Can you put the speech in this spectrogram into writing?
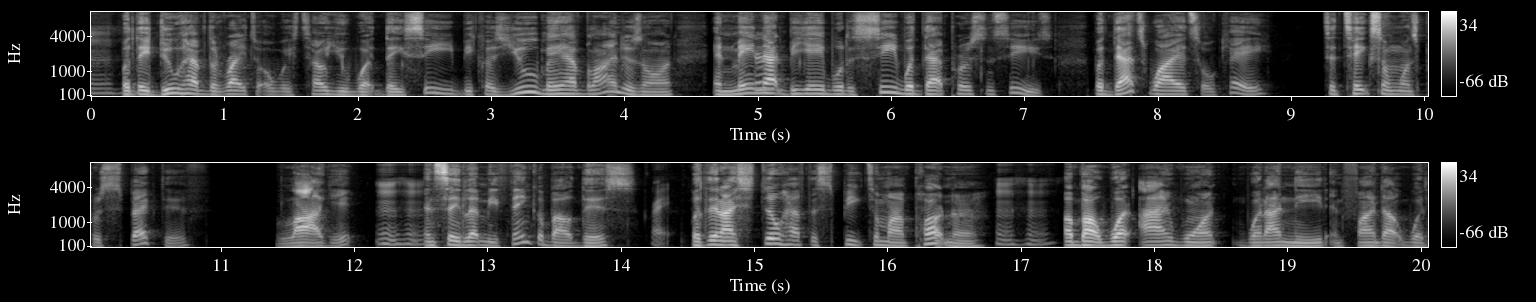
Mm-hmm. But they do have the right to always tell you what they see because you may have blinders on and may Sure. not be able to see what that person sees. But that's why it's okay to take someone's perspective, log it, mm-hmm. and say, let me think about this. Right. But then I still have to speak to my partner mm-hmm. about what I want, what I need, and find out what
